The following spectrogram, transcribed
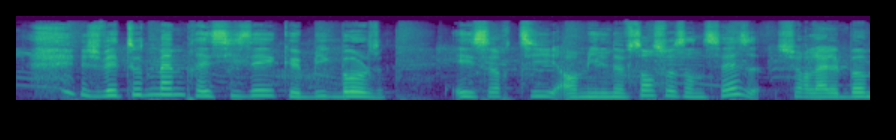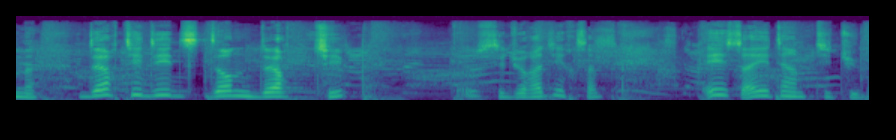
Je vais tout de même préciser que Big Balls est sorti en 1976 sur l'album Dirty Deeds Done Dirt Cheap. Euh, C'est dur à dire ça. Et ça a été un petit tube.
